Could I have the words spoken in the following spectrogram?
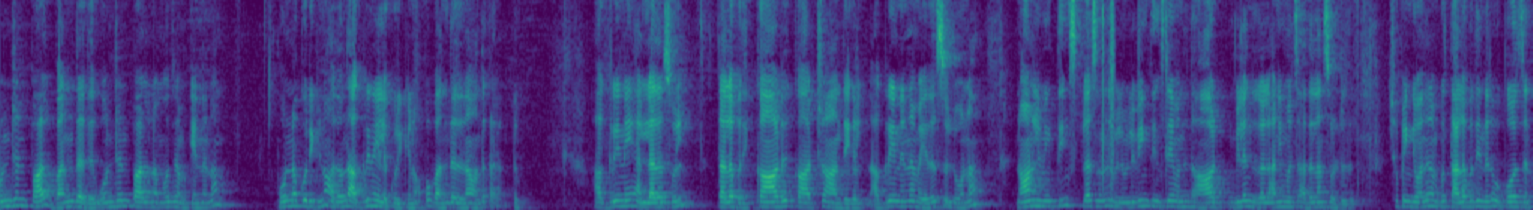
ஒன்றன் பால் வந்தது. ஒன்றன் பால்னும் போது நமக்கு என்னென்னா ஒன்றை குறிக்கணும் அதை வந்து அக்ரிணையில் குறிக்கணும். அப்போ வந்தது தான் வந்து கரெக்டு அக்ரிணை அல்லாத சொல். தளபதி காடு காற்று ஆந்தைகள். அக்ரிணைன்னு நம்ம எதை சொல்லுவோன்னா நான் லிவிங் திங்ஸ் ப்ளஸ் வந்து லிவிங் திங்ஸ்லேயே வந்து இந்த ஆட் விலங்குகள் அனிமல்ஸ் அதெல்லாம் சொல்கிறது ஸோ இப்போ இங்கே வந்து நமக்கு தளபதின்றது ஒரு பர்சன்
